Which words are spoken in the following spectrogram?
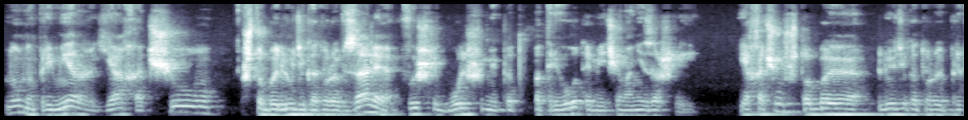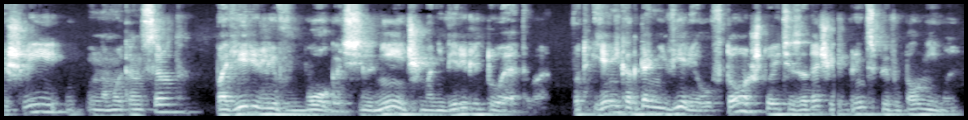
ну, например, я хочу, чтобы люди, которые в зале, вышли большими патриотами, чем они зашли. Я хочу, чтобы люди, которые пришли на мой концерт, поверили в Бога сильнее, чем они верили до этого. Вот я никогда не верил в то, что эти задачи в принципе выполнимы.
